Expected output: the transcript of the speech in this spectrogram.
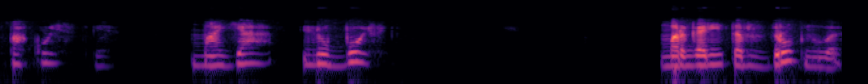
спокойствие, моя любовь. Маргарита вздрогнула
